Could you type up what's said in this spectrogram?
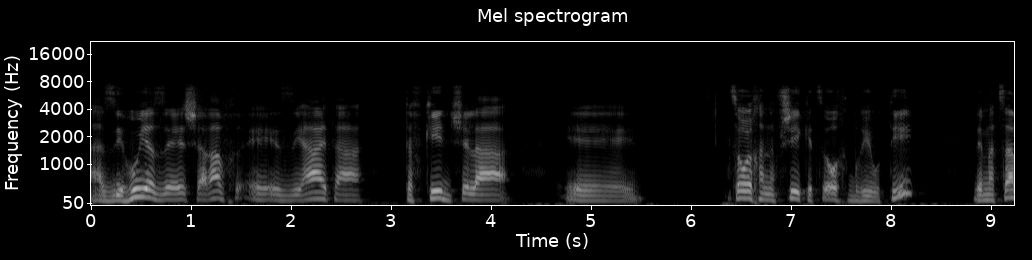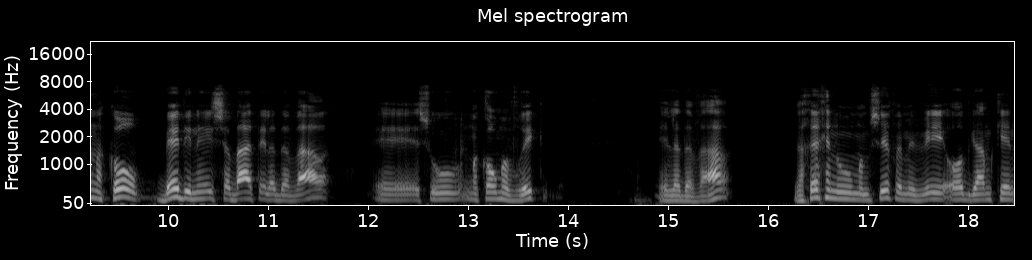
הזיהוי הזה שהרב אה, זיהה את התפקיד של הצורך אה, הנפשי כצורך בריאותי, ומצא מקור בדיני שבת אל הדבר, אה, שהוא מקור מבריק אל הדבר, ואחרי כן הוא ממשיך ומביא עוד גם כן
